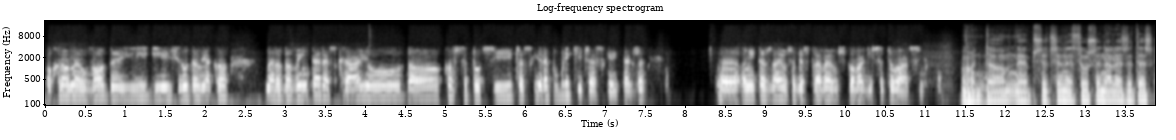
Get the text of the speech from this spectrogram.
ochronę wody i, i jej źródeł jako narodowy interes kraju do Konstytucji Czeskiej, Republiki Czeskiej. Także e, oni też zdają sobie sprawę z powagi sytuacji. Do e, przyczyny suszy należy też e,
